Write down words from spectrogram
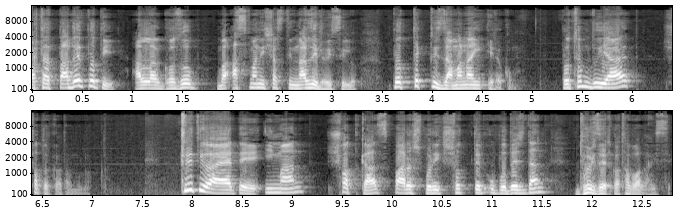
অর্থাৎ তাদের প্রতি আল্লাহর গজব বা আসমানি শাস্তি নাজিল হয়েছিল। প্রত্যেকটি জামানাই এরকম। প্রথম দুই আয়াত সতর্কতামূলক। তৃতীয় আয়াতে ইমান সৎ কাজ, পারস্পরিক সত্যের উপদেশ দান ধৈর্যের কথা বলা হয়েছে।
